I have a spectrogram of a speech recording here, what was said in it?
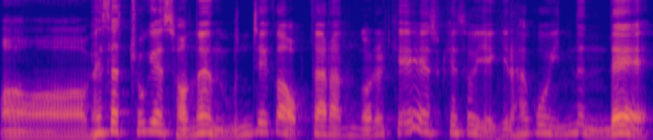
어 회사 쪽에서는 문제가 없다라는 거를 계속해서 얘기를 하고 있는데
